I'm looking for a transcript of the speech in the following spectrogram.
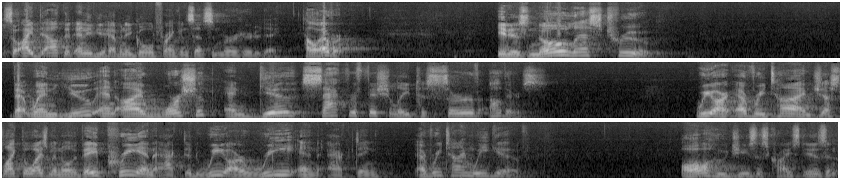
so I doubt that any of you have any gold, frankincense, and myrrh here today. However, it is no less true that when you and I worship and give sacrificially to serve others, we are every time, just like the wise men, only they pre enacted, we are re enacting every time we give all who Jesus Christ is and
